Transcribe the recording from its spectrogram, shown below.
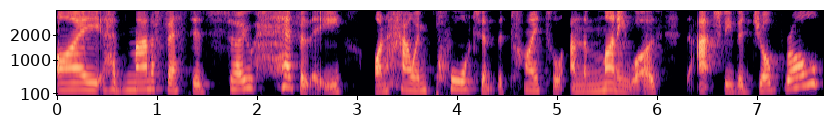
I had manifested so heavily on how important the title and the money was that actually the job role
